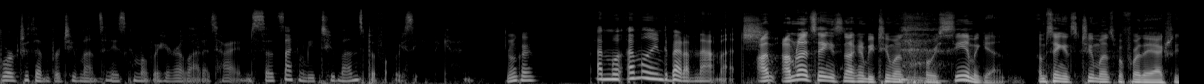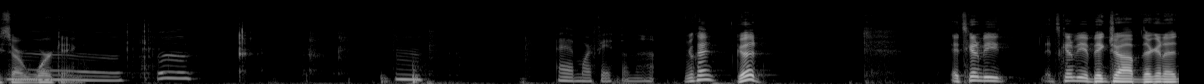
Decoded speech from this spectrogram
worked with him for two months, and he's come over here a lot of times, so it's not going to be two months before we see him again. Okay. I'm I'm willing to bet on that much. I'm I'm not saying it's not going to be 2 months before we see him again. I'm saying it's 2 months before they actually start working. Mm. Mm. I have more faith than that. Okay, good. It's gonna be it's gonna be a big job. They're gonna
